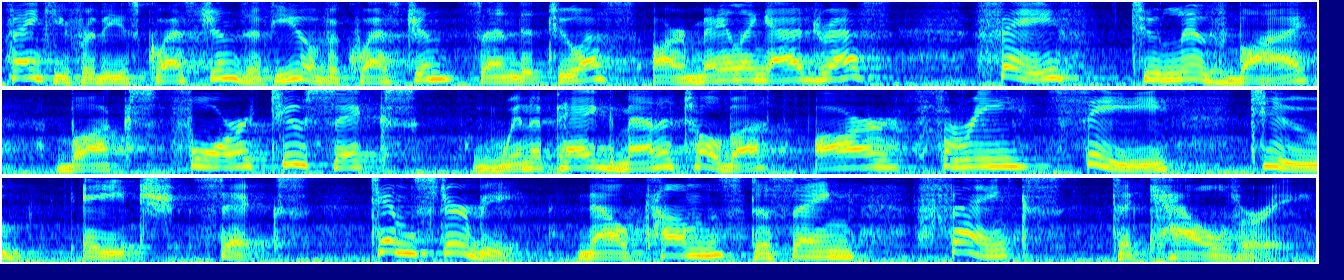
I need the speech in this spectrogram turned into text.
Thank you for these questions. If you have a question, send it to us. Our mailing address, Faith to Live By, Box 426, Winnipeg, Manitoba, R3C 2H6. Tim Sturby now comes to sing Thanks to Calvary.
